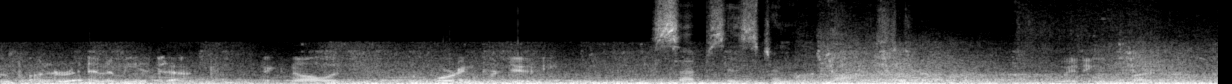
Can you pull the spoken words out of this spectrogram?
Group under enemy attack. Acknowledged. Reporting for duty. Subsystem lost. Waiting fire.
